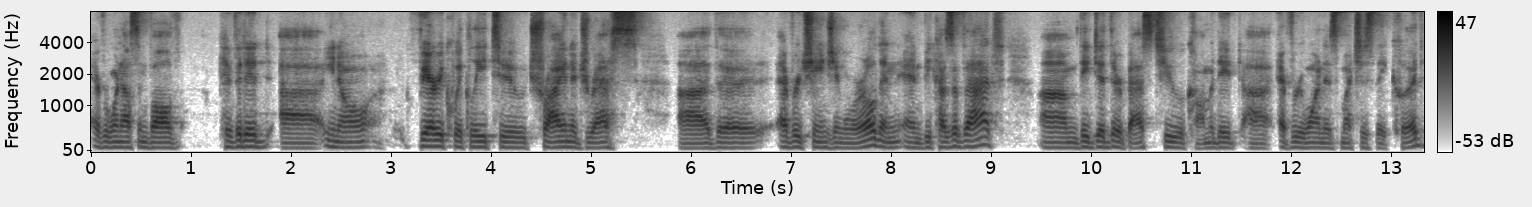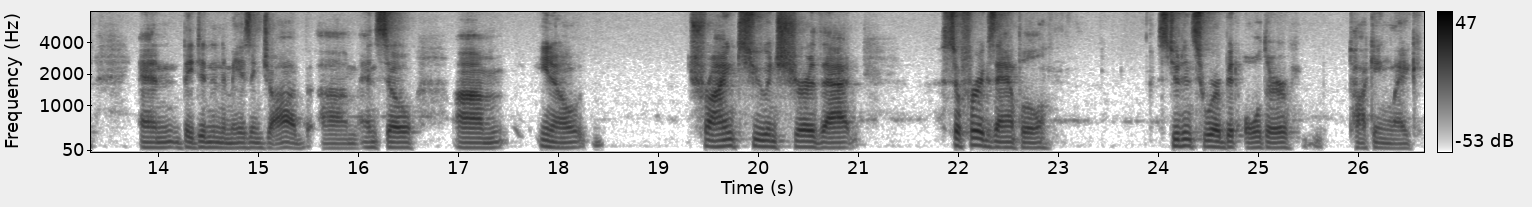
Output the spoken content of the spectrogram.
everyone else involved pivoted uh, you know very quickly to try and address uh, the ever changing world. And and because of that um, they did their best to accommodate uh, everyone as much as they could, and they did an amazing job. Um, and so, um, you know, trying to ensure that. So, for example, students who are a bit older, talking like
